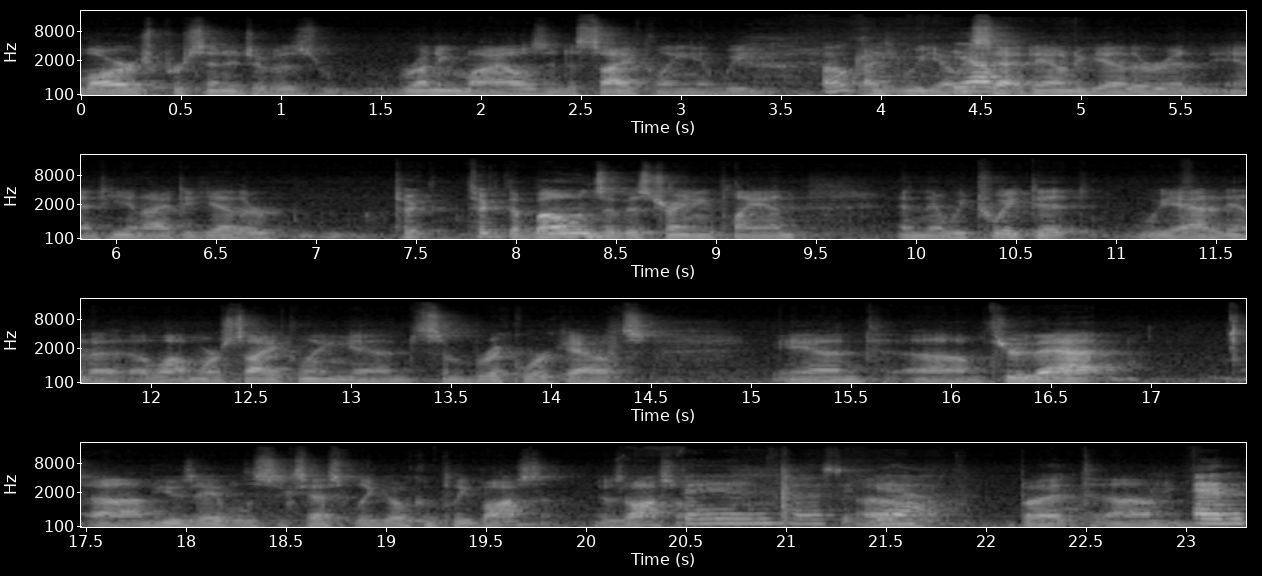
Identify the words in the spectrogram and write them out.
large percentage of his running miles into cycling, and we, Okay. I, we, you know, we sat down together and, and he and I together took took the bones of his training plan and then we tweaked it. We added in a, a lot more cycling and some brick workouts, and um, through that, um, he was able to successfully go complete Boston. It was awesome. Fantastic, Um, yeah. But um, And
